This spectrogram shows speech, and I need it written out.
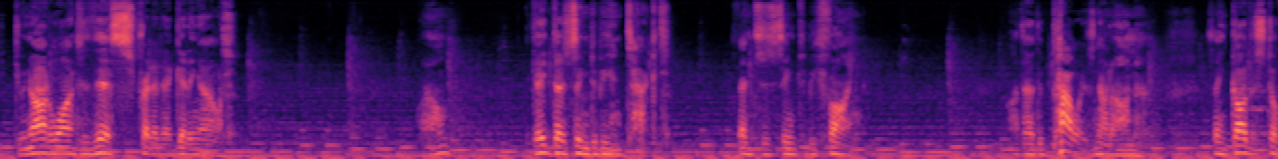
We do not want this predator getting out. Well, the gate does seem to be intact. Fences seem to be fine. Although the power's not on. Thank God there's still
